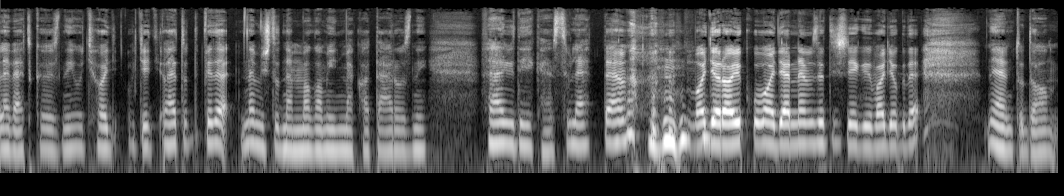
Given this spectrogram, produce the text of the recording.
levetkőzni, úgyhogy, úgyhogy lehet, hogy például nem is tudnám magam így meghatározni. Felvidéken születtem, magyar ajkú, magyar nemzetiségű vagyok, de nem tudom.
